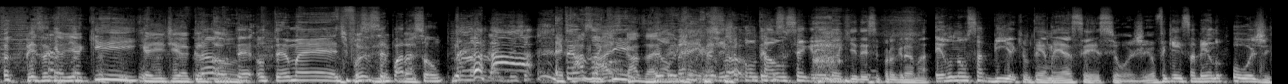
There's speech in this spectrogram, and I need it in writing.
Pensou que ia vir aqui, que a gente ia cantar. Não, um- o, te- o tema é tipo separação. Não, na verdade, deixa, É casais, aqui- casais. Não, peraí, deixa eu contar um segredo aqui desse programa. Eu não sabia que o tema ia ser esse hoje. Eu fiquei sabendo hoje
